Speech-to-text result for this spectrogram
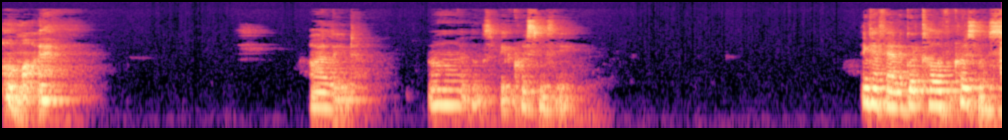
on my eyelid. Oh, it looks a bit Christmassy. I think I found a good colour for Christmas.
